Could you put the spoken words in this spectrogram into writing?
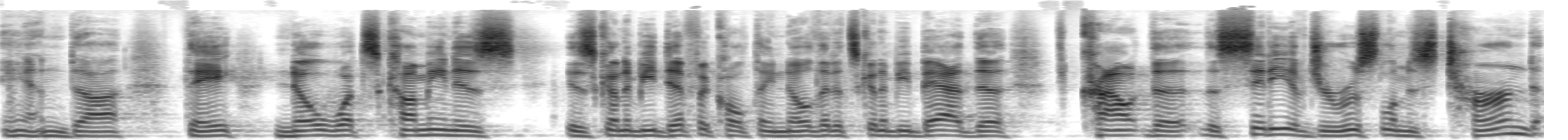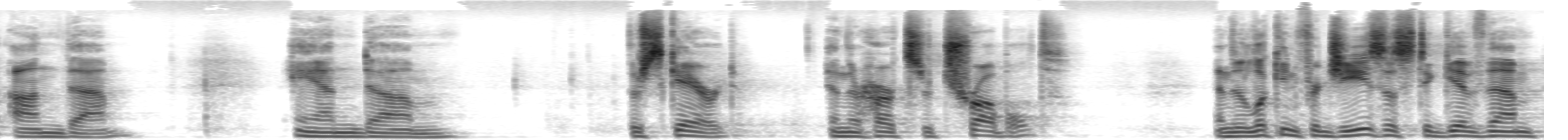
and uh, they know what's coming is is going to be difficult. They know that it's going to be bad. The crowd, the the city of Jerusalem is turned on them, and um, they're scared, and their hearts are troubled, and they're looking for Jesus to give them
